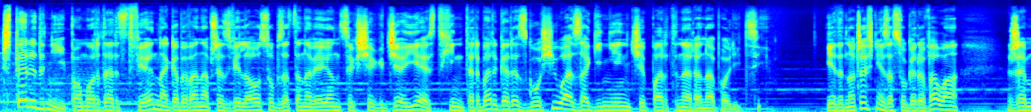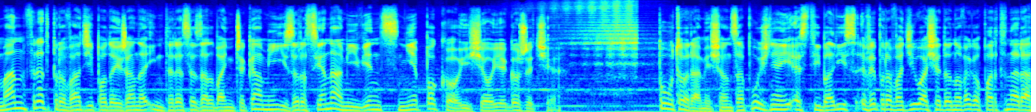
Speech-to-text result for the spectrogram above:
Cztery dni po morderstwie, nagabywana przez wiele osób zastanawiających się, gdzie jest Hinterberger, zgłosiła zaginięcie partnera na policji. Jednocześnie zasugerowała, że Manfred prowadzi podejrzane interesy z Albańczykami i z Rosjanami, więc niepokoi się o jego życie. Półtora miesiąca później Estibalis wyprowadziła się do nowego partnera.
